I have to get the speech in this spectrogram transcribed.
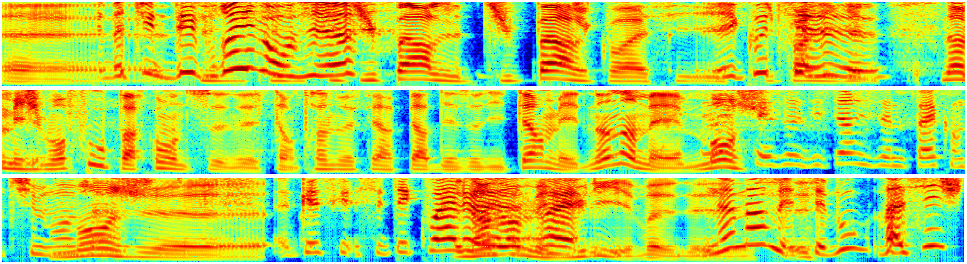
euh, ben, tu te si- débrouilles, si- mon si vieux. tu parles, tu parles, quoi. Si, si Écoute, parles euh, Non, mais je m'en fous, par contre. T'es en train de me faire perdre des auditeurs, mais non, non, mais mange. Les auditeurs, ils aiment pas quand tu manges. Mange. euh, Qu'est-ce que c'était quoi le Non, non, mais ouais. Julie. Non, non, mais c'est bon. Vas-y, je-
